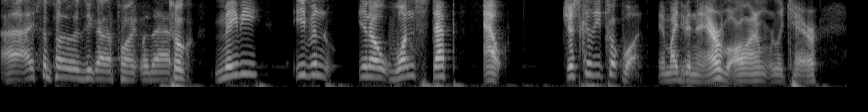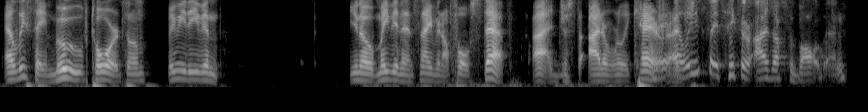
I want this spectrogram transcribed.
I, suppose you got a point with that. Took maybe even you know one step out, just because he took one. It might have been an air ball. I don't really care. At least they moved towards him. Maybe they even, you know, maybe that's not even a full step. I just I don't really care. At just- least they take their eyes off the ball then.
